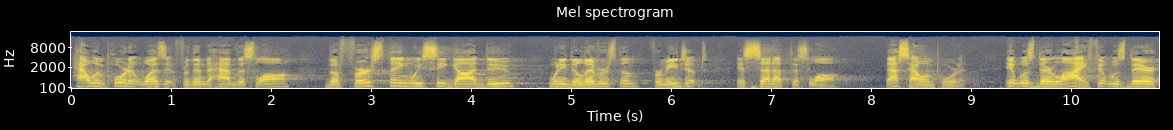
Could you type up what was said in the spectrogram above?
How important was it for them to have this law? the first thing we see God do when He delivers them from Egypt is set up this law. That's how important. It was their life, it was their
